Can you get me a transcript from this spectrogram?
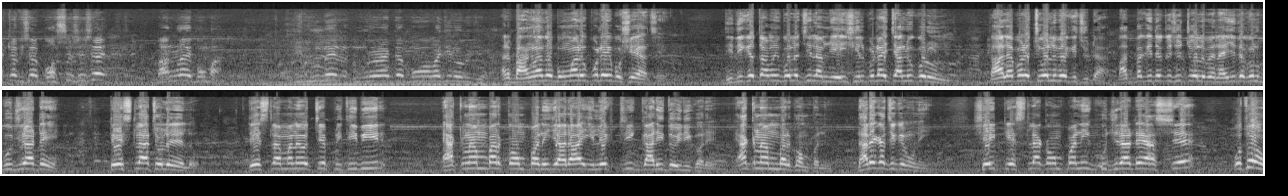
একটা বিষয় বর্ষ শেষে বাংলায় বোমা। বীরভূমের মুরারাইতে বোমাবাজির অভিযোগ। আর বাংলা তো বোমার উপরেই বসে আছে। দিদিকে তো আমি বলেছিলাম যে, এই শিল্পটাই চালু করুন, তাহলে পরে চলবে কিছুটা। বাদ বাকি তো কিছু চলবে না। এই যে দেখুন, গুজরাটে টেসলা চলে এলো। টেসলা মানে হচ্ছে পৃথিবীর এক নাম্বার কোম্পানি যারা ইলেকট্রিক গাড়ি তৈরি করে। এক নাম্বার কোম্পানি। ধারে কাছে কেউ নেই। সেই টেসলা কোম্পানি গুজরাটে আসছে প্রথম,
